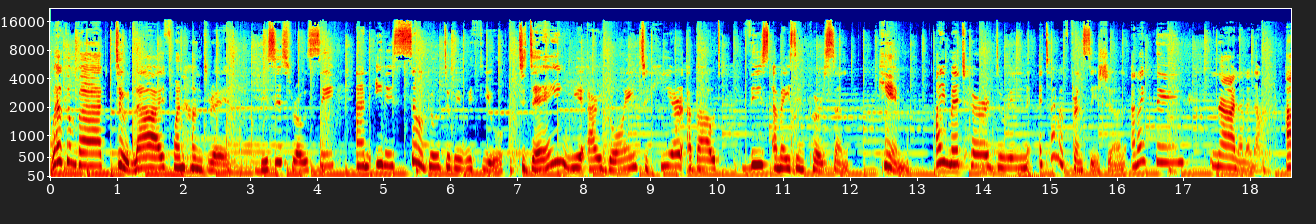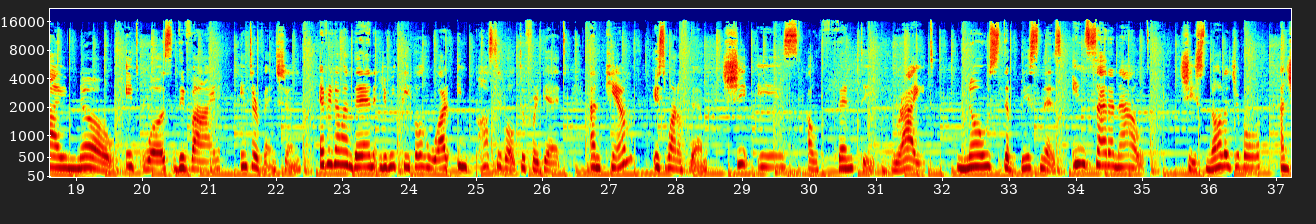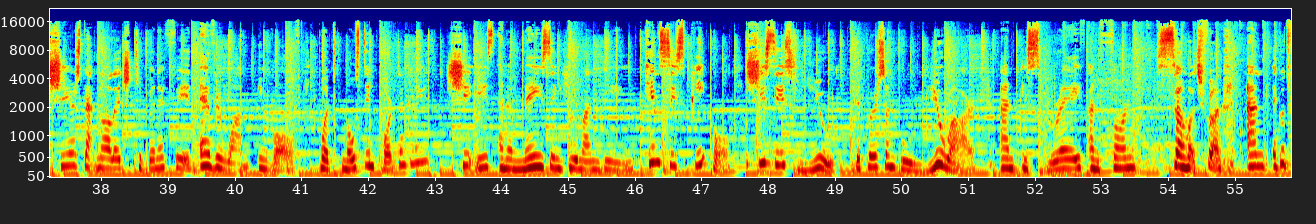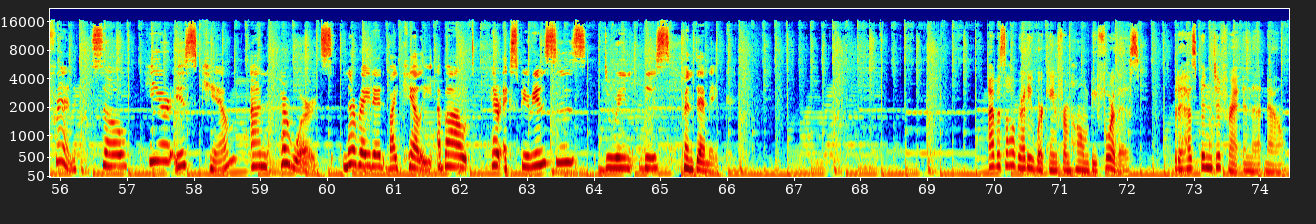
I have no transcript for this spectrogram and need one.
Welcome back to Life 100. This is Rosie, and it is so good to be with you. Today, we are going to hear about this amazing person, Kim. I met her during a time of transition, and I think, no, no, no, no. I know it was divine intervention. Every now and then, you meet people who are impossible to forget, and Kim is one of them. She is authentic, bright, knows the business inside and out. She is knowledgeable and shares that knowledge to benefit everyone involved. But most importantly, she is an amazing human being. Kim sees people. She sees you, the person who you are, and is brave and fun, so much fun, and a good friend. So here is Kim and her words, narrated by Kelly about her experiences during this pandemic. I was already working from home before this, but it has been different in that now.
